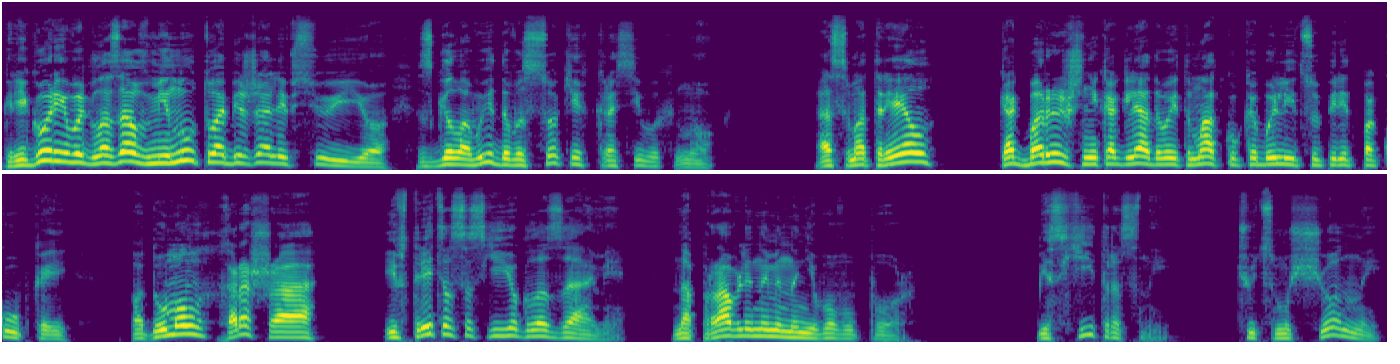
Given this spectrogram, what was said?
Григорьевы глаза в минуту обижали всю ее, с головы до высоких красивых ног. Осмотрел, как барышник оглядывает матку-кобылицу перед покупкой, подумал «хороша» и встретился с ее глазами, направленными на него в упор. Бесхитростный, чуть смущенный,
